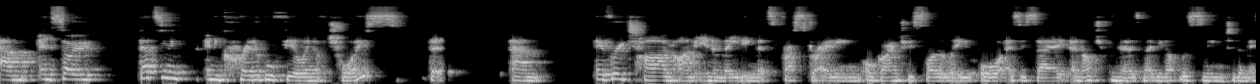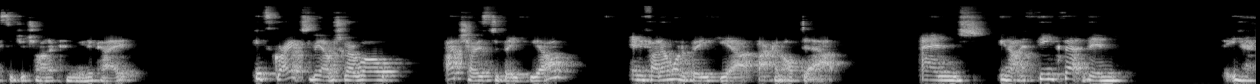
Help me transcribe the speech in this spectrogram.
um, and so that's an, an incredible feeling of choice that, um, every time I'm in a meeting that's frustrating or going too slowly, or as you say, an entrepreneur is maybe not listening to the message you're trying to communicate, it's great to be able to go, well, I chose to be here. And if I don't want to be here, I can opt out. And, you know, I think that then you know,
